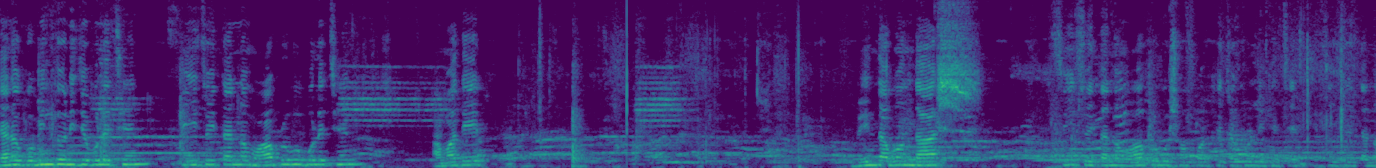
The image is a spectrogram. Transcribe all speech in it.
যেন গোবিন্দ নিজে বলেছেন, শ্রী চৈতন্য মহাপ্রভু বলেছেন, আমাদের বৃন্দাবন দাস শ্রী চৈতন্য মহাপ্রভু সম্পর্কে যখন লিখেছেন শ্রী চৈতন্য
